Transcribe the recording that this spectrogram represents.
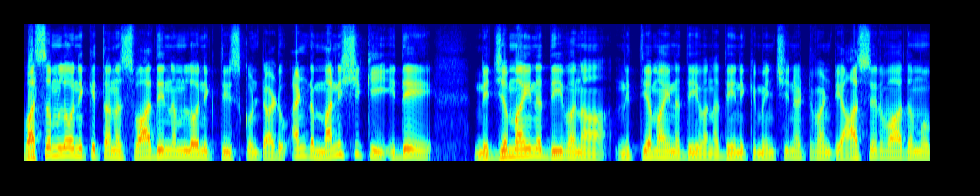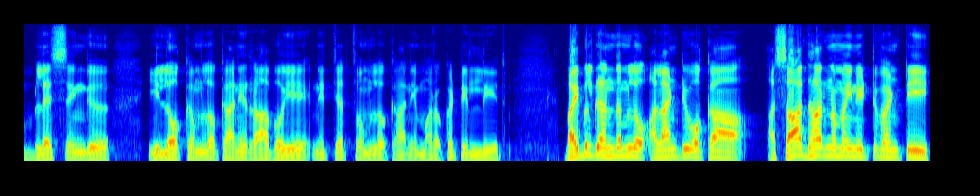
వశంలోనికి తన స్వాధీనంలోనికి తీసుకుంటాడు. అండ్ మనిషికి ఇదే నిజమైన దీవన నిత్యమైన దీవన. దీనికి మించినటువంటి ఆశీర్వాదము బ్లెస్సింగ్ ఈ లోకంలో కానీ రాబోయే నిత్యత్వంలో కానీ మరొకటి లేదు. బైబిల్ గ్రంథంలో అలాంటి ఒక అసాధారణమైనటువంటి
